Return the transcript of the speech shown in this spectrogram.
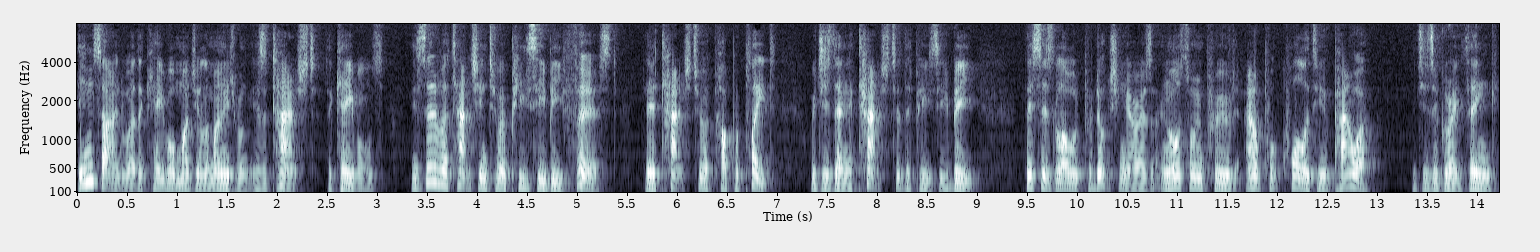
Inside where the cable modular management is attached, the cables, instead of attaching to a PCB first, they attach to a copper plate, which is then attached to the PCB. This has lowered production errors and also improved output quality of power, which is a great thing.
